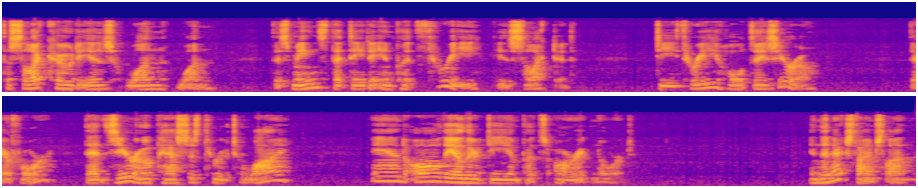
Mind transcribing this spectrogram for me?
the select code is 1, 1. This means that data input 3 is selected. D3 holds a 0. Therefore, that 0 passes through to Y, and all the other D inputs are ignored. In the next time slot,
